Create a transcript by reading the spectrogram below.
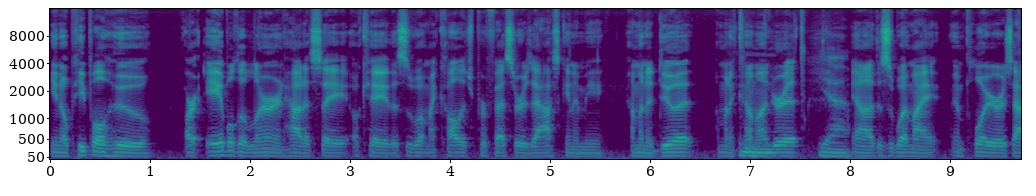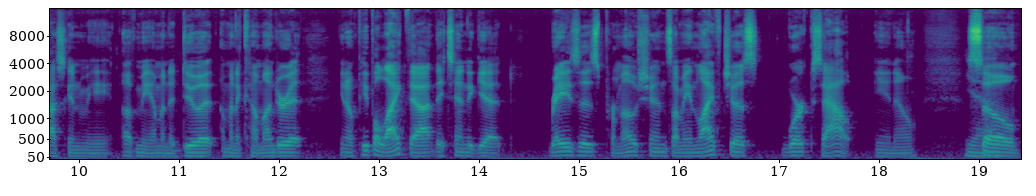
you know, people who are able to learn how to say, okay, this is what my college professor is asking of me. I'm going to do it. I'm going to come under it. Yeah. Uh, this is what my employer is asking me of me. I'm going to do it. I'm going to come under it. You know, people like that, they tend to get raises, promotions. I mean, life just works out, you know. Yeah. So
